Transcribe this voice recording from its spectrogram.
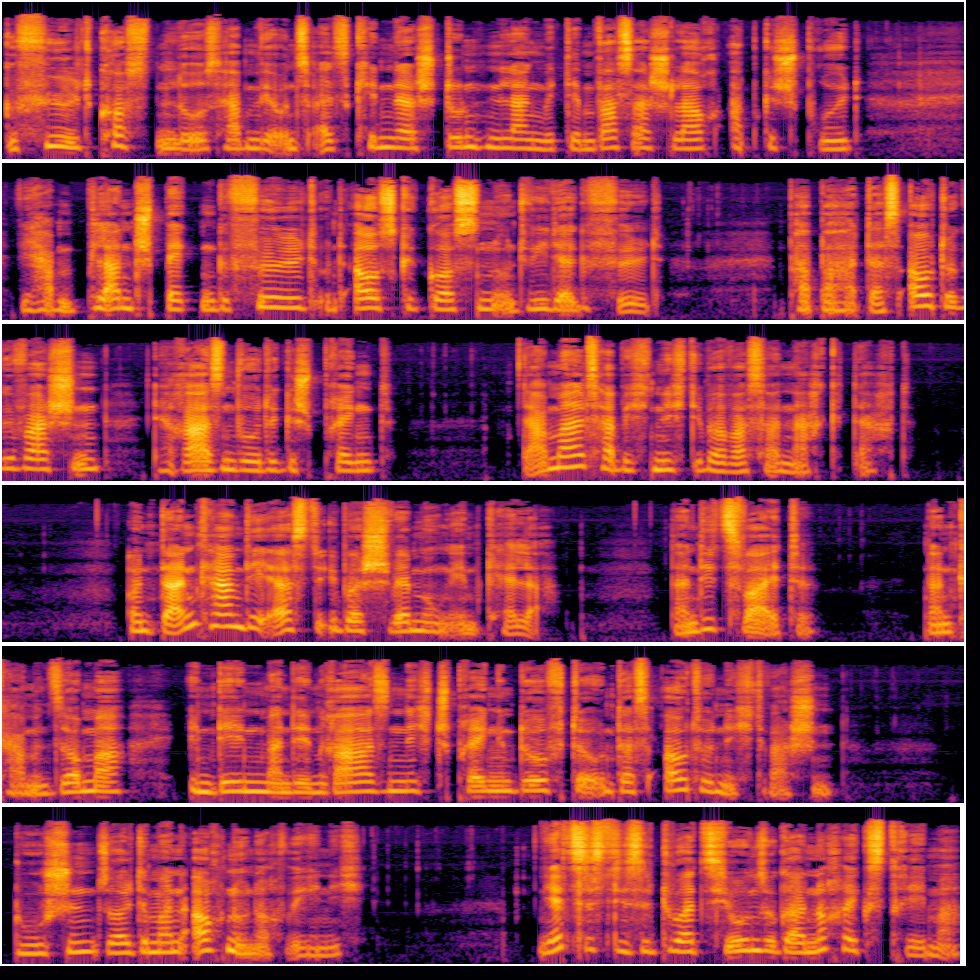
Gefühlt kostenlos haben wir uns als Kinder stundenlang mit dem Wasserschlauch abgesprüht. Wir haben Planschbecken gefüllt und ausgegossen und wieder gefüllt. Papa hat das Auto gewaschen, der Rasen wurde gesprengt. Damals habe ich nicht über Wasser nachgedacht. Und dann kam die erste Überschwemmung im Keller. Dann die zweite. Dann kamen Sommer, in denen man den Rasen nicht sprengen durfte und das Auto nicht waschen. Duschen sollte man auch nur noch wenig. Jetzt ist die Situation sogar noch extremer.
